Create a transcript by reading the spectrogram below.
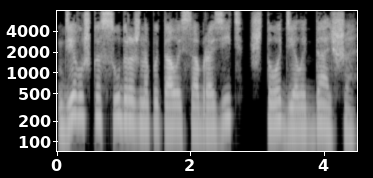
девушка судорожно пыталась сообразить, что делать дальше.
